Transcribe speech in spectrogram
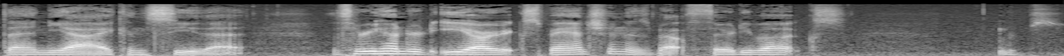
then yeah, I can see that. The 300 ER expansion is about 30 bucks. Oops.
